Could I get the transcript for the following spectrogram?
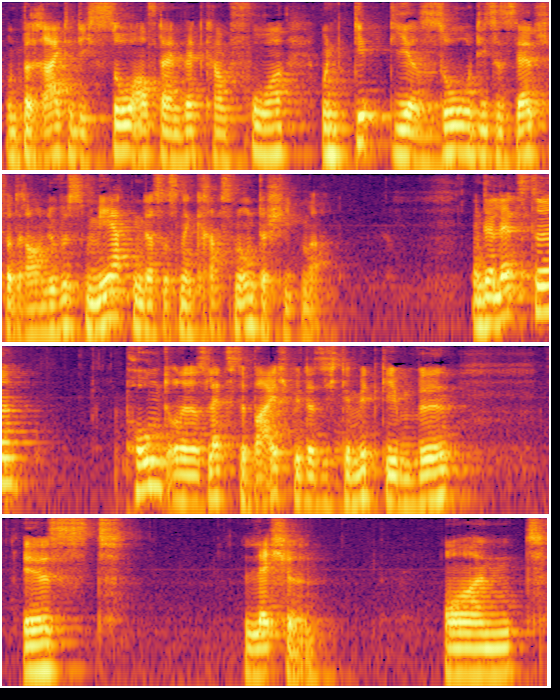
und bereite dich so auf deinen Wettkampf vor und gib dir so dieses Selbstvertrauen. Du wirst merken, dass es einen krassen Unterschied macht. Und der letzte Punkt oder das letzte Beispiel, das ich dir mitgeben will, ist Lächeln. Und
